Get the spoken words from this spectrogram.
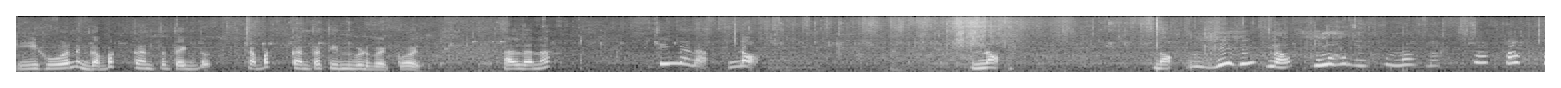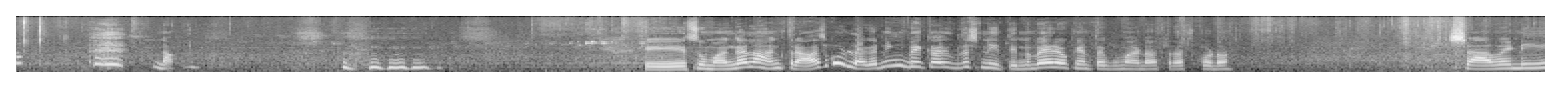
ಈ ಹೂವನ್ನು ಗಬಕ್ ಅಂತ ತೆಗೆದು ಚಬಕ್ ಅಂತ ತಿಂದ್ಬಿಡ್ಬೇಕು ಹೇಳಿ. ಅಲ್ದನ? ತಿನ್ನೋಣ no. No. No. No. No. ಏ ಸುಮಂಗಲ್ಲ ಹಂಗೆ ತ್ರಾಸು ಕೊಡ್ಲಾಗ? ನಿಂಗೆ ಬೇಕಾದಷ್ಟು ನೀ ತಿನ್ನು. ಬೇರೆ ಅಂತ ಮಾಡೋ? ತ್ರಾಸು ಕೊಡೋ? ಶ್ರಾವಣಿ,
